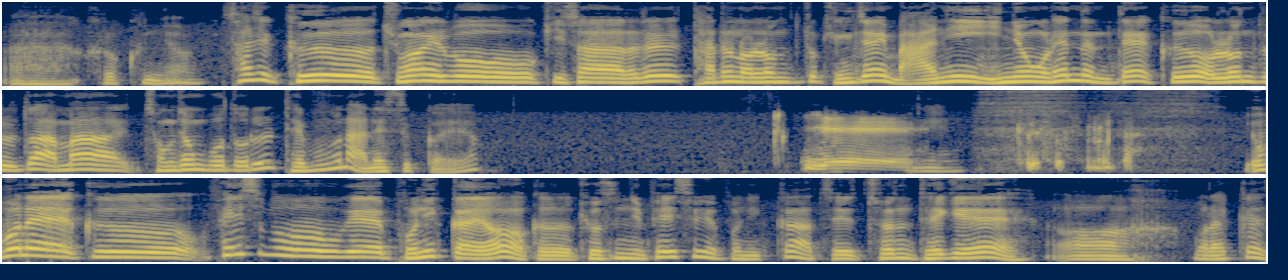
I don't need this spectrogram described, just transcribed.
아 그렇군요. 사실 그 중앙일보 기사를 다른 언론들도 굉장히 많이 인용을 했는데 그 언론들도 아마 정정 보도를 대부분 안 했을 거예요. 예, 네. 그랬었습니다. 요번에 그 페이스북에 보니까요, 그 교수님 페이스북에 보니까 제, 저는 되게 어 뭐랄까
